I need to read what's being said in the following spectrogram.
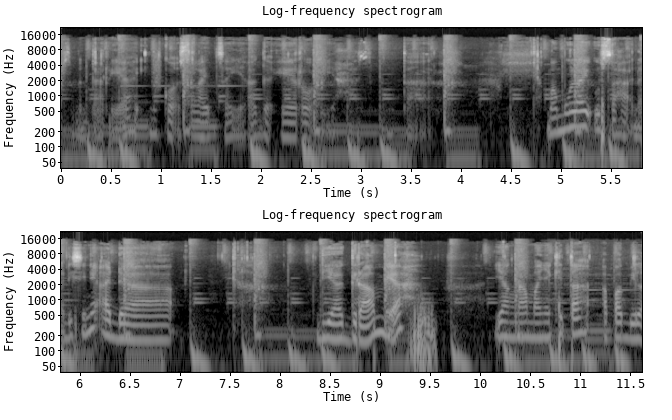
sebentar ya, ini kok slide saya agak error ya. Sebentar. Memulai usaha. Nah, di sini ada diagram ya yang namanya kita apabila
